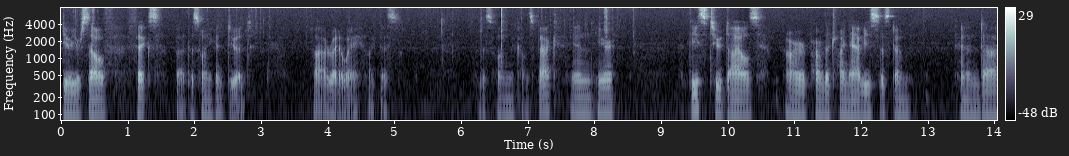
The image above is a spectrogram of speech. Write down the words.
do-it-yourself fix, but this one you can do it uh, right away like this. So this one comes back in here. These two dials are part of the TriNavi system and uh,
